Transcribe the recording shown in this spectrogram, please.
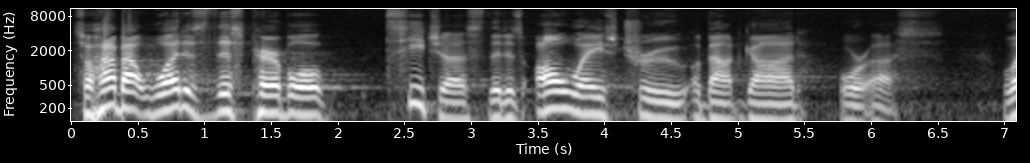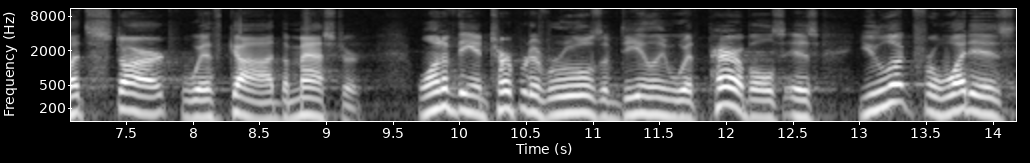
So, how about what does this parable teach us that is always true about God or us? Let's start with God, the master. One of the interpretive rules of dealing with parables is you look for what is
